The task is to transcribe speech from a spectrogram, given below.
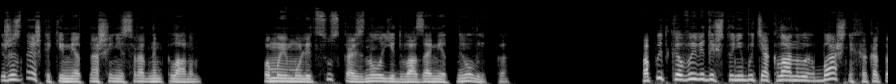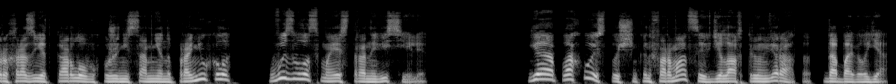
Ты же знаешь, какие у меня отношения с родным кланом». По моему лицу скользнула едва заметная улыбка. Попытка выведать что-нибудь о клановых башнях, о которых разведка Орловых уже несомненно пронюхала, вызвала с моей стороны веселье. «Я плохой источник информации в делах Триумвирата», — добавил я.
